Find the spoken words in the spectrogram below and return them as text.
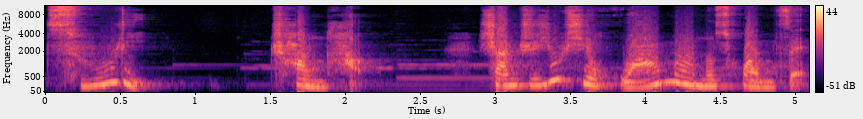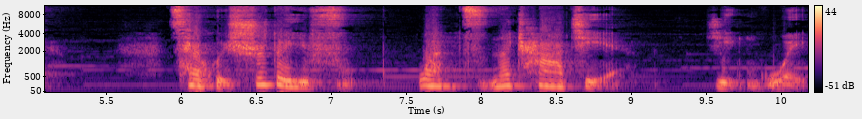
粗粝、长厚，甚至有些荒蛮的存在。才会使得一幅文字的长剑因为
